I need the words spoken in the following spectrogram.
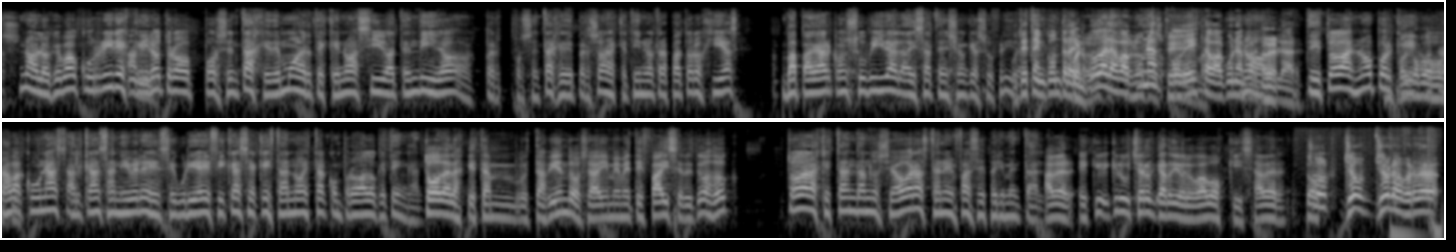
vivimos. No, lo que va a ocurrir es Ah, que el otro porcentaje de muertes que no ha sido atendido, porcentaje de personas que tienen otras patologías, va a pagar con su vida la desatención que ha sufrido. ¿Usted está en contra de Bueno, todas las vacunas o de esta vacuna en No, particular? De todas no, porque vos, otras vacunas alcanzan niveles de seguridad y eficacia que esta no está comprobado que tengan. Todas las que están, estás viendo, o sea, MMT, Pfizer y todas, doc. Todas las que están dándose ahora están en fase experimental. A ver, eh, quiero, quiero escuchar al cardiólogo, a Bosquis. A ver, doc. Yo, yo, yo la verdad,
